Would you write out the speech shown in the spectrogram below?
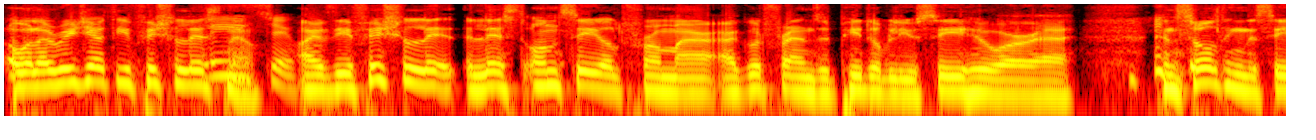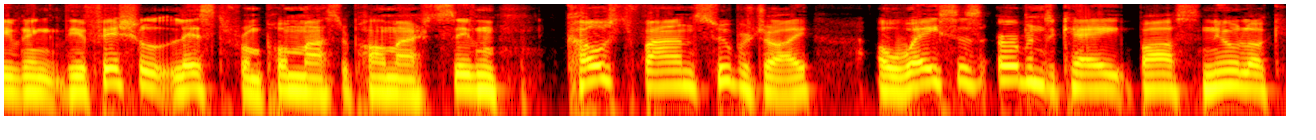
Oh, well, I read you out the official list now. Please do. I have the official li- list unsealed from our, our good friends at PwC who are uh, consulting this evening. The official list from Pum Master Paul Marsh this evening Coast, Van, Superdry, Oasis, Urban Decay, Boss, New Look,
